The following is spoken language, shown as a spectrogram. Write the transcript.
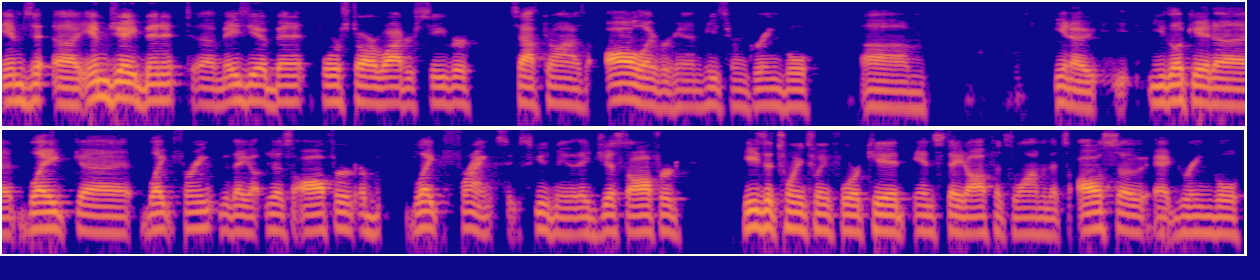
MJ, uh, MJ Bennett, uh, Mazeo Bennett, four star wide receiver. South Carolina's all over him. He's from Greenville. Um, you know, you, look at uh, Blake uh, Blake Frank that they just offered, or Blake Franks, excuse me, they just offered. He's a 2024 kid, in-state offensive lineman that's also at Greenville.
